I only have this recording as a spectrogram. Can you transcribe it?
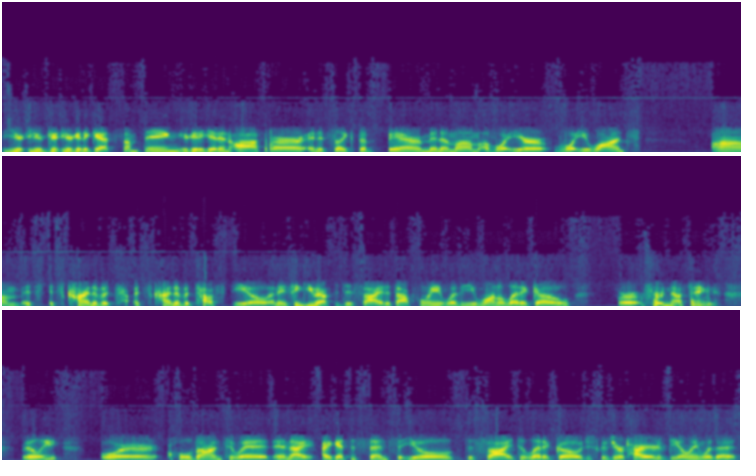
you, you get, you're going to get something. You're going to get an offer, and it's like the bare minimum of what you're what you want. Um, it's it's kind of a t- it's kind of a tough deal, and I think you have to decide at that point whether you want to let it go for for nothing, really, or hold on to it. And I I get the sense that you'll decide to let it go just because you're tired of dealing with it.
